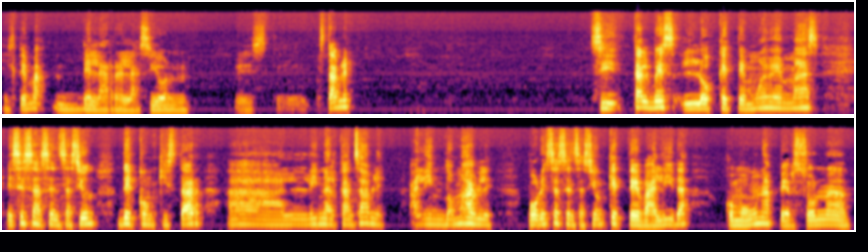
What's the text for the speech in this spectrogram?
el tema de la relación este, estable? Si tal vez lo que te mueve más es esa sensación de conquistar al inalcanzable, al indomable, por esa sensación que te valida como una persona,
